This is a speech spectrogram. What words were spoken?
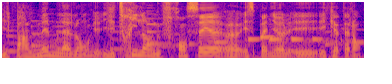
Il parle même la langue. Il est trilingue, français, espagnol et, catalan.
